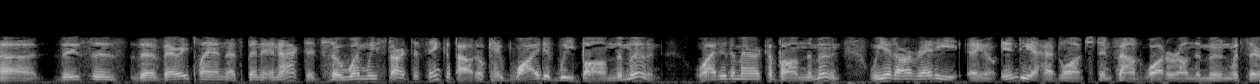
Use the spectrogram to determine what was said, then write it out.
Uh, this is the very plan that's been enacted. So when we start to think about, okay, why did we bomb the moon? Why did America bomb the moon? We had already, you know, India had launched and found water on the moon with their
